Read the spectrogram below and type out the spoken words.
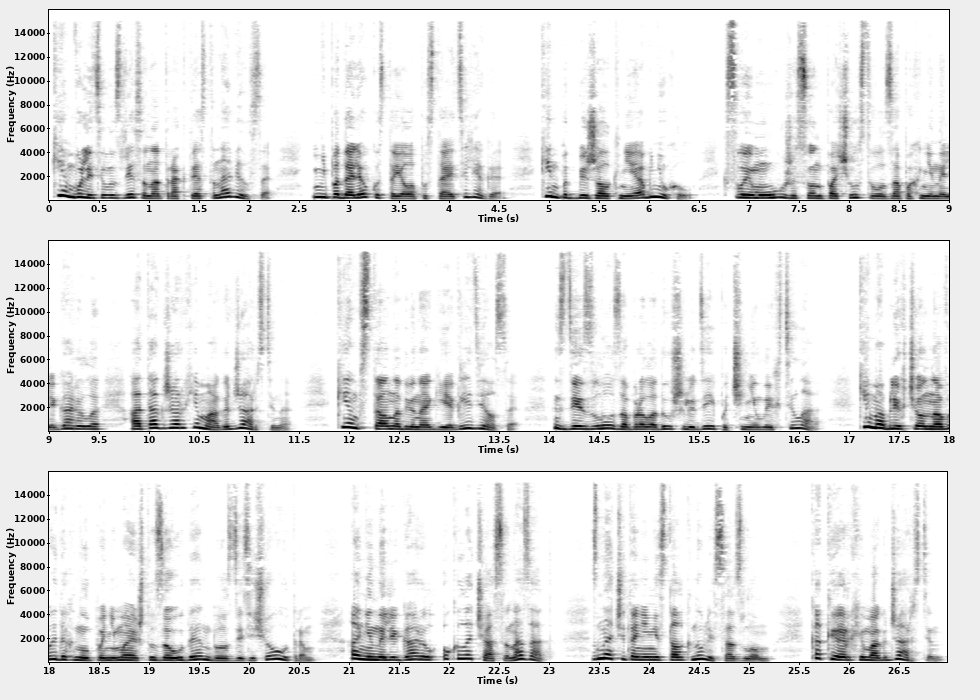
Ким вылетел из леса на тракт и остановился. Неподалеку стояла пустая телега. Ким подбежал к ней и обнюхал. К своему ужасу он почувствовал запах Нинели Гаррелла, а также архимага Джарстина. Ким встал на две ноги и огляделся. Здесь зло забрало души людей и подчинило их тела. Ким облегченно выдохнул, понимая, что Зауден был здесь еще утром, а Нинели Гаррелл около часа назад. Значит, они не столкнулись со злом, как и архимаг Джарстин.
